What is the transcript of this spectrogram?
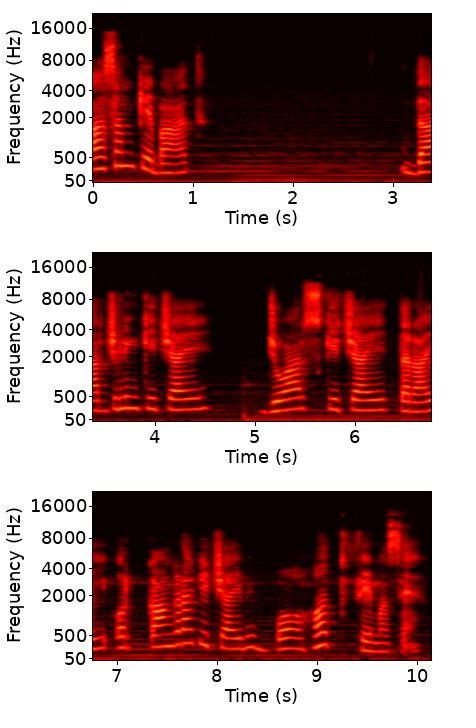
असम के बाद दार्जिलिंग की चाय ज्वार्स की चाय, तराई और कांगड़ा की चाय भी बहुत फ़ेमस है।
